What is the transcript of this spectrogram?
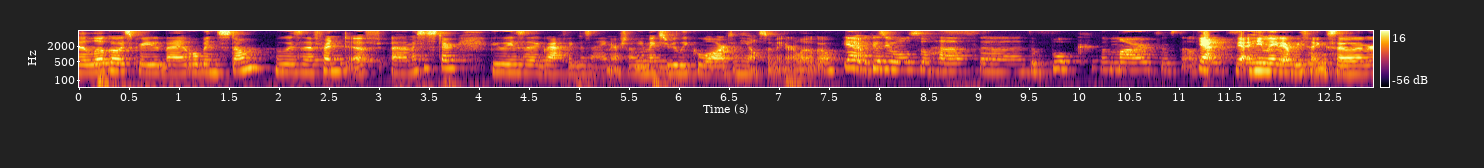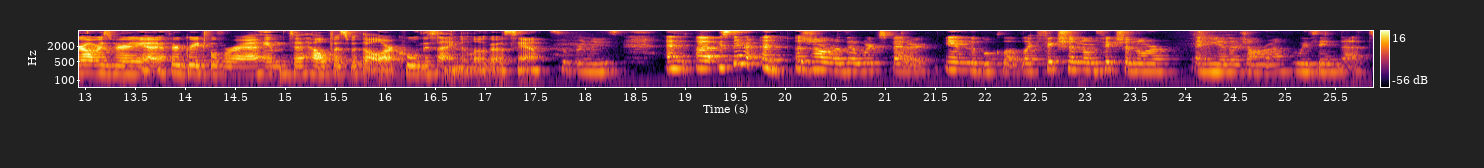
the logo is created by Robin Stam, who is a friend of uh, my sister, who is a graphic designer. So he makes really cool art, and he also made our logo. Yeah, because you also have the the book marks and stuff. Yeah, yeah, he made everything. So we're always very uh, very grateful for uh, him to help us with all our cool design and logos. Yeah. Super nice. And uh, is there a, a genre that works better in the book club, like fiction, non-fiction, or any other genre within that?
